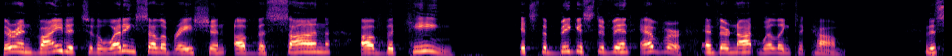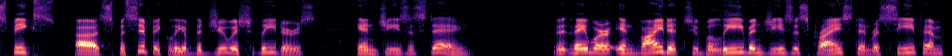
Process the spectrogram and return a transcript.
They're invited to the wedding celebration of the son of the king. It's the biggest event ever, and they're not willing to come. This speaks uh, specifically of the Jewish leaders in Jesus' day. They were invited to believe in Jesus Christ and receive him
